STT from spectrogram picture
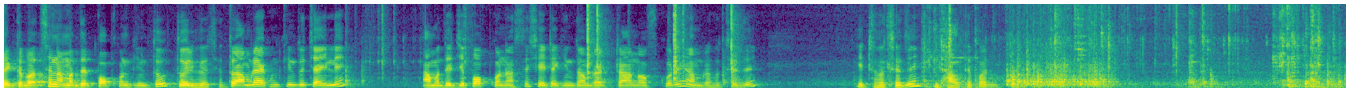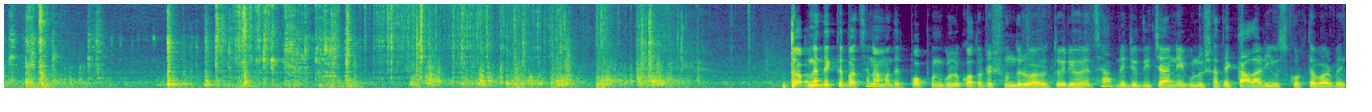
দেখতে পাচ্ছেন আমাদের পপকর্ন কিন্তু তৈরি হয়েছে। তো আমরা এখন কিন্তু চাইলে আমাদের যে পপকর্ন আছে, সেটা কিন্তু আমরা টার্ন অফ করে আমরা হচ্ছে যে, এটা হচ্ছে যে ঢালতে পারি। তো আপনারা দেখতে পাচ্ছেন আমাদের পপকর্নগুলো কতটা সুন্দরভাবে তৈরি হয়েছে। আপনি যদি চান এগুলোর সাথে কালার ইউজ করতে পারবেন,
